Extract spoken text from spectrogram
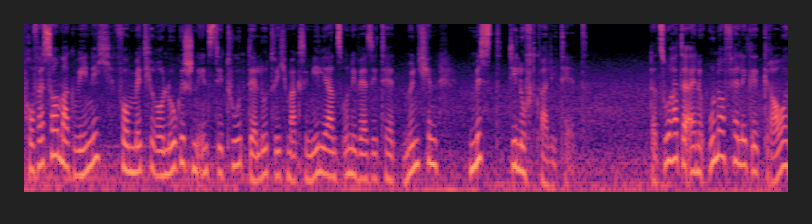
Professor Marc Wenig vom Meteorologischen Institut der Ludwig-Maximilians-Universität München misst die Luftqualität. Dazu hat er eine unauffällige graue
